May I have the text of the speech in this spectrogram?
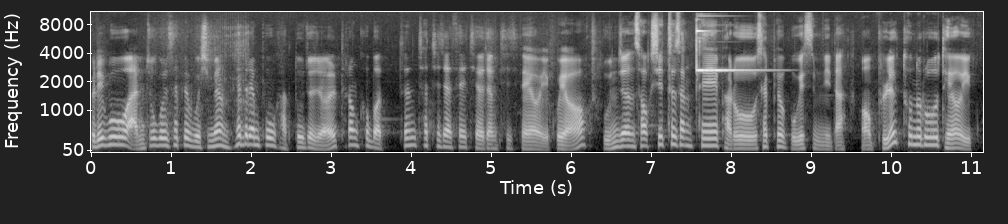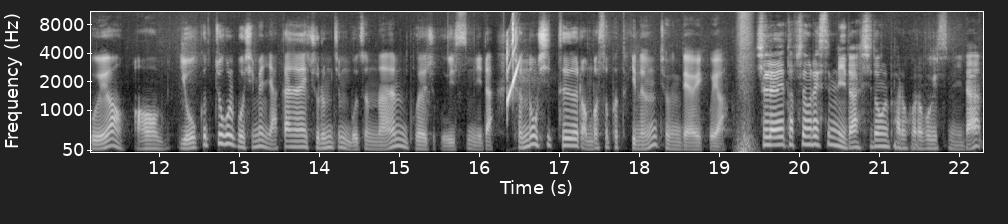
그리고 안쪽을 살펴보시면 헤드램프 각도 조절, 트렁크 버튼, 차체 자세 제어 장치 되어 있고요. 운전석 시트 상태 바로 살펴보겠습니다. 어, 블랙톤으로 되어 있고요. 어, 요 끝쪽을 보시면 약간의 주름진 모습만 보여주고 있습니다. 전동 시트 럼버 서포트 기능 적용되어 있고요. 실내에 탑승을 했습니다. 시동을 바로 걸어보겠습니다.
